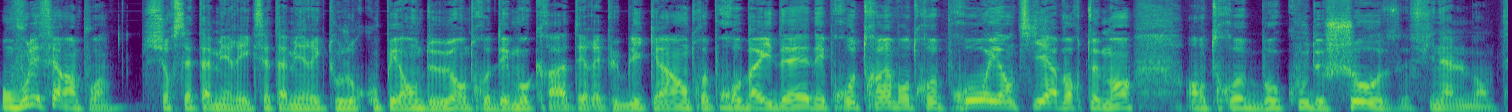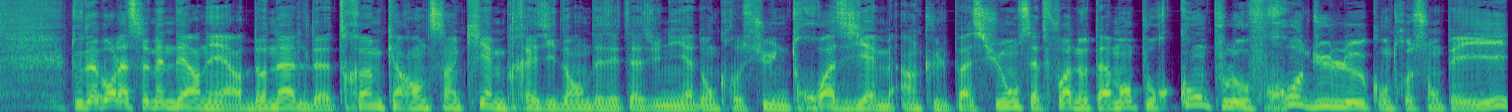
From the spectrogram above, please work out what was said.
On voulait faire un point sur cette Amérique, cette Amérique toujours coupée en deux entre démocrates et républicains, entre pro-Biden et pro-Trump, entre pro et anti-avortement, entre beaucoup de choses finalement. Tout d'abord, la semaine dernière, Donald Trump, 45e président des États-Unis, a donc reçu une troisième inculpation, cette fois notamment pour complot frauduleux contre son pays.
